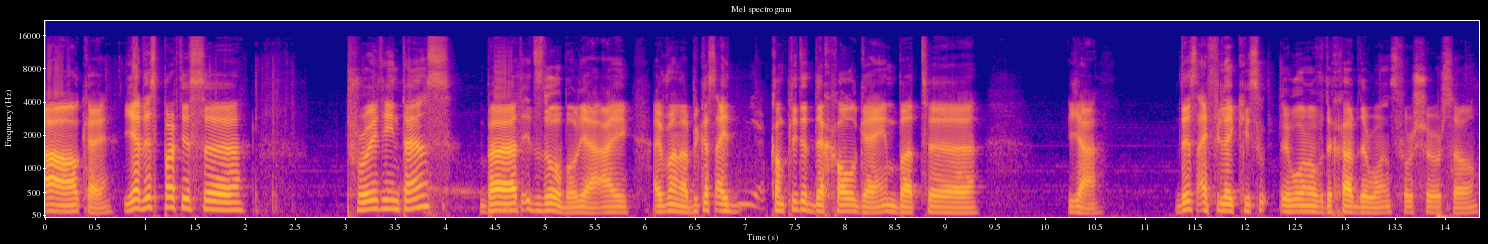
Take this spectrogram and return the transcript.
Ah, okay. Yeah, this part is uh, pretty intense, but it's doable. Yeah, I I remember because I Yeah. completed the whole game, but uh, yeah, this I feel like is one of the harder ones for sure. So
